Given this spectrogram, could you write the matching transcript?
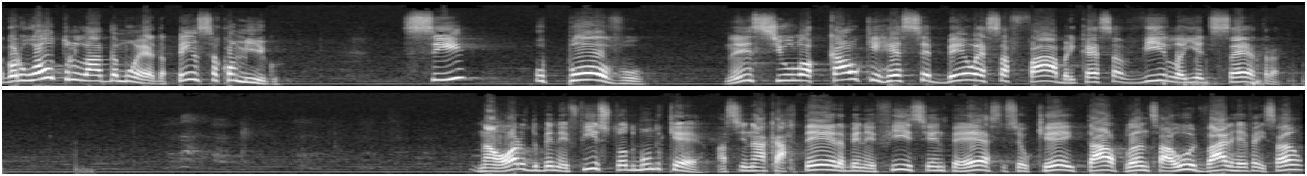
Agora, o outro lado da moeda, pensa comigo. Se o povo, né, se o local que recebeu essa fábrica, essa vila e etc., na hora do benefício, todo mundo quer assinar a carteira, benefício, NPS, não sei o que e tal, plano de saúde, vale refeição.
